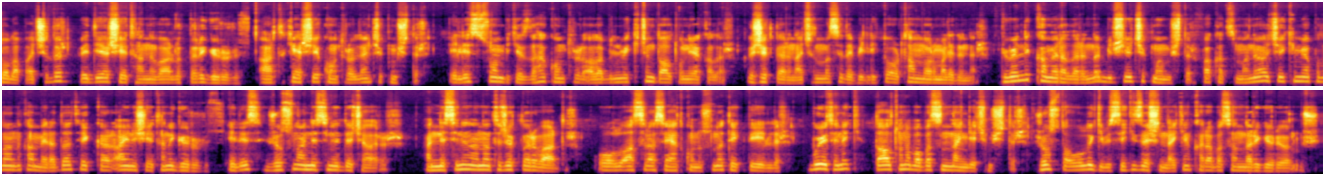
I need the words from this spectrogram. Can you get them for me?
Dolap açılır ve diğer şeytanlı varlıkları görürüz. Artık her şey kontrolden çıkmıştır. Alice son bir kez daha kontrol alabilmek için Dalton'u yakalar. Işıkların açılmasıyla birlikte ortam normale döner. Güvenlik kameralarında bir şey çıkmamıştır fakat manuel çekim yapılan kamerada tekrar aynı şeytanı görürüz. Alice, Joss'un annesini de çağırır. Annesinin anlatacakları vardır. Oğlu asra seyahat konusunda tek değildir. Bu yetenek Dalton'a babasından geçmiştir. Joss da oğlu gibi 8 yaşındayken karabasanları görüyormuş.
